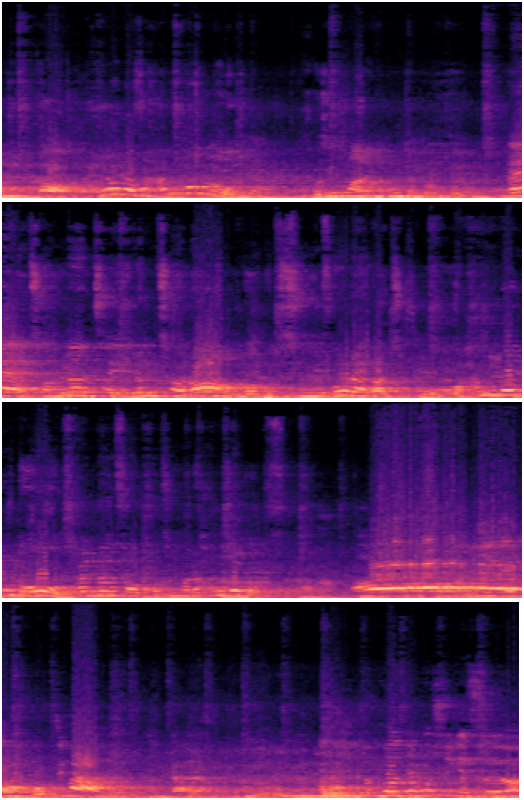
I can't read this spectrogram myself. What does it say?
보니까 태어나서 한 번도 거짓말을 해본 적이 없대요. 네, 저는 제 이름처럼 너무 진솔해가지고 한 번도 살면서 거짓말을 한 적이 없어요. 아, 이게 더 거짓말 아닌가요? 음. 음, 한번 해보시겠어요?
